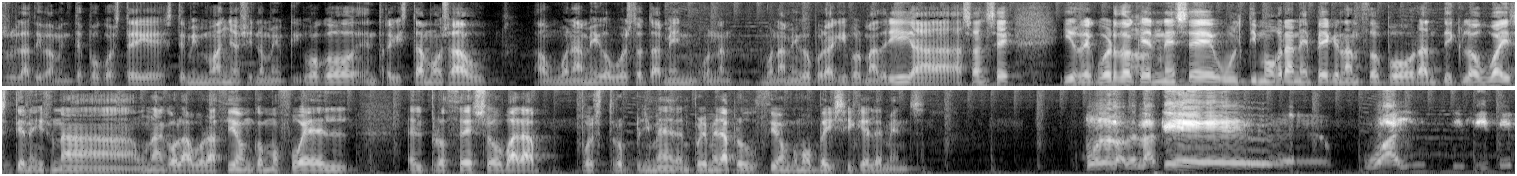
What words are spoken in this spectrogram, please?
relativamente poco, este, este mismo año, si no me equivoco, entrevistamos a un, a un buen amigo vuestro también, buen, buen amigo por aquí, por Madrid, a, a Sanse, y recuerdo que en ese último gran EP que lanzó por Anti-Clockwise tenéis una, una colaboración. ¿Cómo fue el, el proceso para vuestra primer, primera producción como Basic Elements? Bueno, la verdad que guay, difícil,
